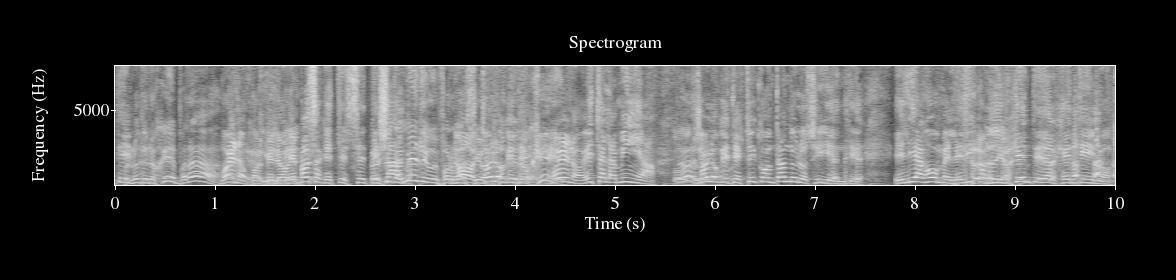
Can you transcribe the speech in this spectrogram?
Pero no te enojé, pará. Bueno, porque lo que pasa es que te, se- te Pero yo salta. también tengo información, No, yo lo que te te- enojé. bueno, esta es la mía. Yo lo que te estoy contando es lo siguiente. Elías Gómez le dijo a los dirigentes de Argentinos.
